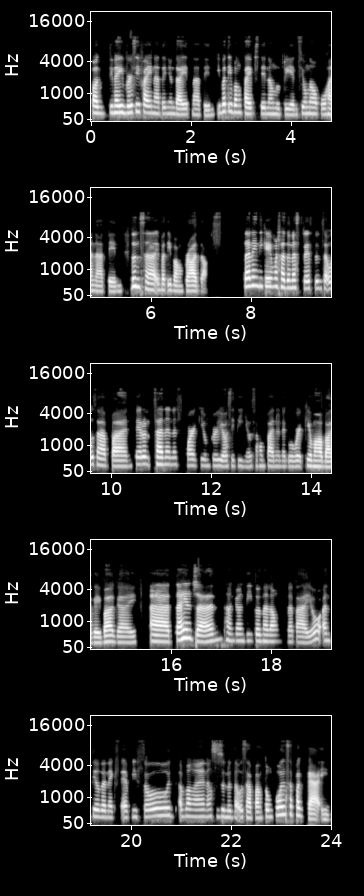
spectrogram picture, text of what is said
pag diversify natin yung diet natin, iba't ibang types din ng nutrients yung nakukuha natin dun sa iba't ibang products. Sana hindi kayo masyado na-stress dun sa usapan, pero sana na-spark yung curiosity nyo sa kung paano nag-work yung mga bagay-bagay. At dahil dyan, hanggang dito na lang na tayo. Until the next episode, abangan ang susunod na usapang tungkol sa pagkain.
